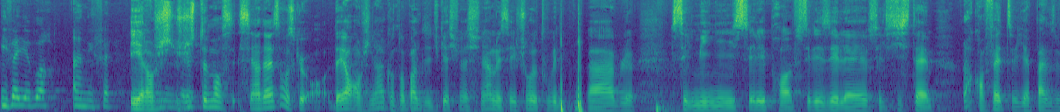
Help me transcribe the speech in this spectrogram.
il va y avoir un effet. Et alors justement, c'est intéressant parce que d'ailleurs en général, quand on parle d'éducation nationale, on essaye toujours de trouver des coupables. C'est le ministre, c'est les profs, c'est les élèves, c'est le système. Alors qu'en fait, il y a pas de,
